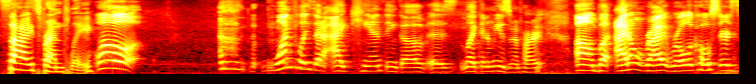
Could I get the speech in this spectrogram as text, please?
size friendly." Well, um, one place that I can think of is like an amusement park, um, but I don't ride roller coasters,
